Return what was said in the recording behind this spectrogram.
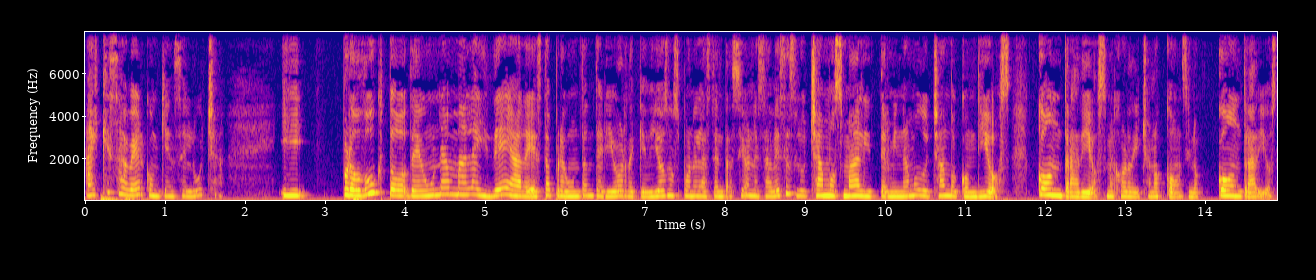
hay que saber con quién se lucha. Y producto de una mala idea de esta pregunta anterior de que Dios nos pone las tentaciones. A veces luchamos mal y terminamos luchando con Dios, contra Dios, mejor dicho, no con, sino contra Dios.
